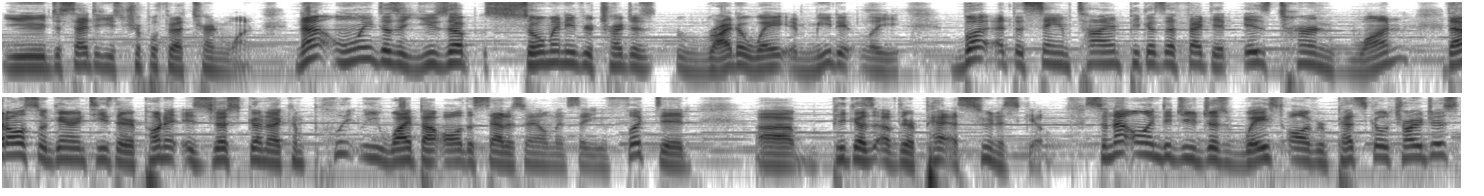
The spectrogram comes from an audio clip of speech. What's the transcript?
you decide to use triple threat turn one. Not only does it use up so many of your charges right away immediately, but at the same time, because the fact it is turn one, that also guarantees their opponent is just gonna completely wipe out all the status ailments that you inflicted uh, because of their pet Esuna skill. So not only did you just waste all of your pet skill charges,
